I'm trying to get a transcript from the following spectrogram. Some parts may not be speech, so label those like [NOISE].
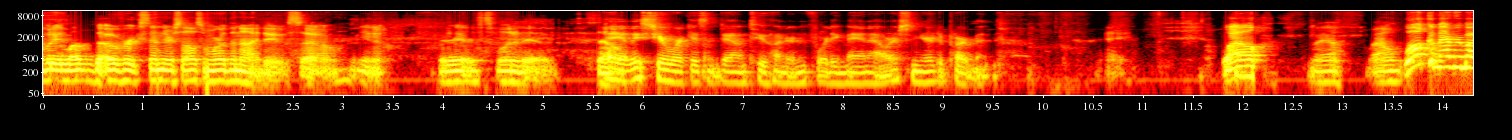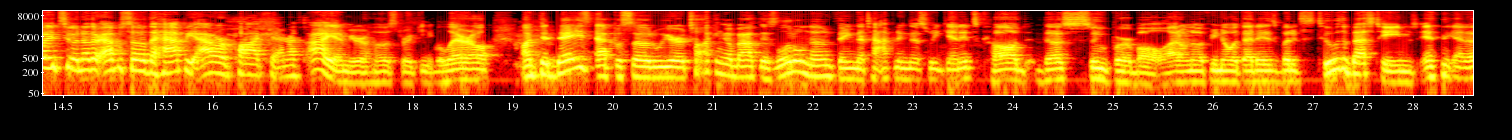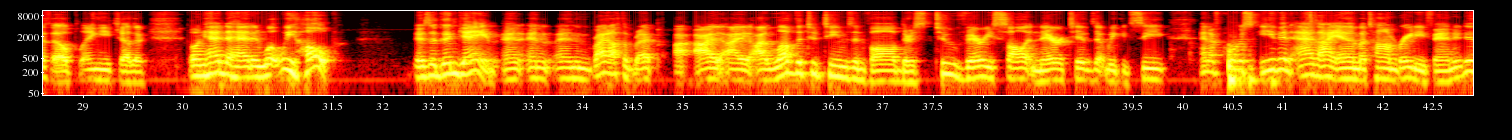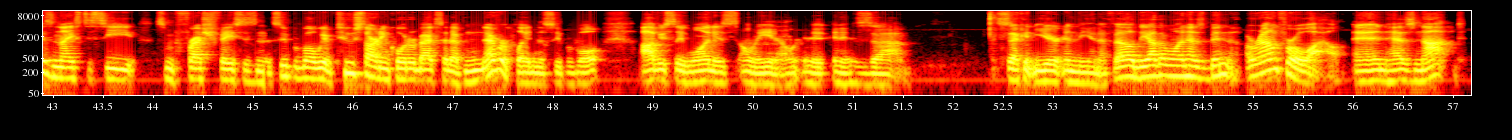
Nobody loves to overextend themselves more than I do. So, you know, it is what it is. So, Hey, at least your work isn't down 240 man hours in your department. hey. Well, well, well, welcome everybody to another episode of the Happy Hour podcast. I am your host, Ricky Valero. On today's episode, we are talking about this little known thing that's happening this weekend. It's called the Super Bowl. I don't know if you know what that is, but it's two of the best teams in the [LAUGHS] NFL playing each other, going head to head, and what we hope is a good game. And and and right off the bat, I, I I love the two teams involved. There's two very solid narratives that we could see. And of course, even as I am a Tom Brady fan, it is nice to see some fresh faces in the Super Bowl. We have two starting quarterbacks that have never played in the Super Bowl. Obviously, one is only you know in, his uh, second year in the NFL. The other one has been around for a while and has not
